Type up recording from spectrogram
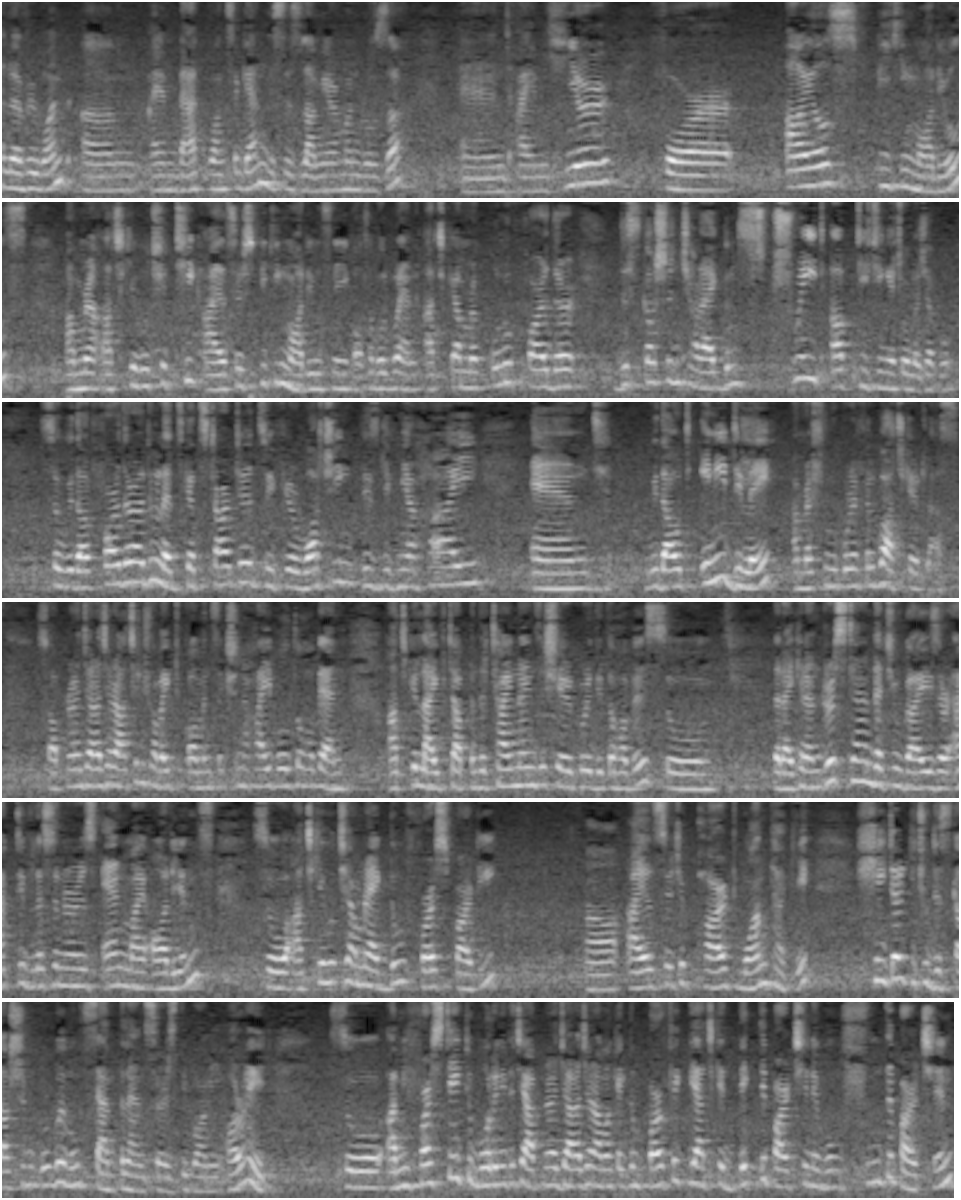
Hello everyone, um, I am back once again. This is Lamia Rahman Rosa and I am here for IELTS speaking modules. আমরা আজকে হচ্ছে ঠিক আইএলসের speaking modules নিয়ে কথা বলবো and আজকে আমরা কোনো ফার্দার ডিসকাশন ছাড়া একদম স্ট্রেট আপ টিচিংয়ে চলে যাব so without further ado let's get started so if you're watching please give me a high and without any delay আমরা শুরু করে ফেলবো আজকের ক্লাস So আপনারা যারা যারা আছেন, সবাই একটু কমেন্ট সেকশনে হাই বলতে হবে অ্যান্ড আজকের লাইভটা আপনাদের টাইম লাইন্সে শেয়ার করে দিতে হবে। So that I can understand that you guys are active listeners and my audience so আজকে হচ্ছে আমরা একদম ফার্স্ট পার্টি আইএলসের যে পার্ট ওয়ান থাকে, সেইটার কিছু ডিসকাশন করব এবং স্যাম্পল অ্যান্সার্স দিব আমি। অলরাইট সো আমি ফার্স্টে একটু বলে নিতে চাই, আপনারা যারা যারা আমাকে একদম পারফেক্টলি আজকে দেখতে পারছেন এবং শুনতে পারছেন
